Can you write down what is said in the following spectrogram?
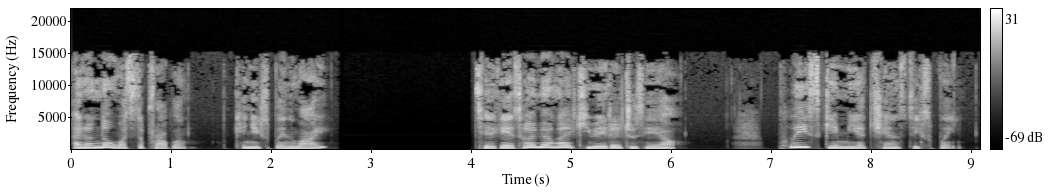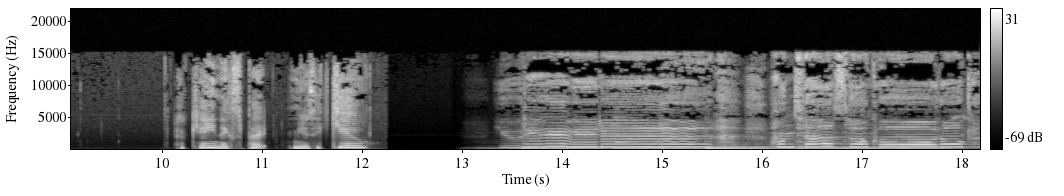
I don't know what's the problem. Can you explain why? 제게 설명할 기회를 주세요. Please give me a chance to explain. Okay, next part. Music cue. 유리 위를 혼자서 걸어가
